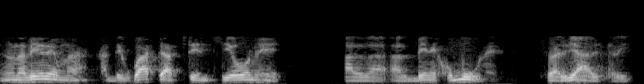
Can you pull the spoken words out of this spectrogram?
non avere un'adeguata attenzione al, al bene comune, cioè agli altri,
